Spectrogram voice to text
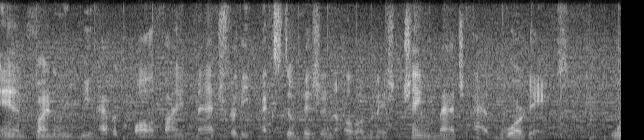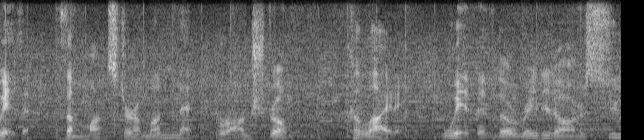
And finally, we have a qualifying match for the X Division Elimination Chamber match at War Games, with the monster among men, Braun Strowman, colliding with the rated R superstar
